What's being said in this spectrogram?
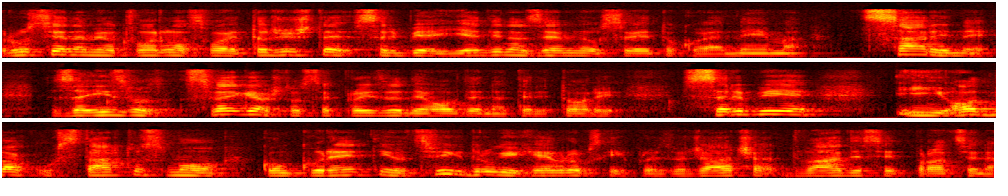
Rusija nam je otvorila svoje tržište, Srbija je jedina zemlja u svetu koja nema carine za izvoz svega što se proizvede ovde na teritoriji Srbije i odmah u startu smo konkurentni od svih drugih evropskih proizvođača 20%.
